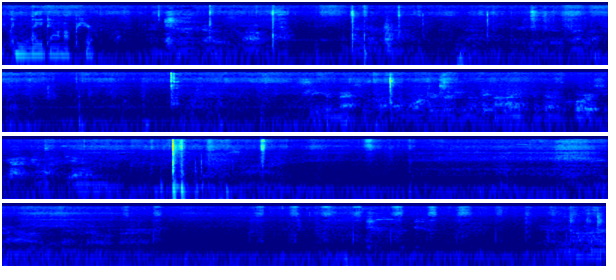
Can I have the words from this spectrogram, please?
You can lay down up here. And there it goes up and around. Now, here goes my left foot. See, your mask is like a larger version of the eye, and then of course you gotta draw it again. The other side. Around and over. There we are.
